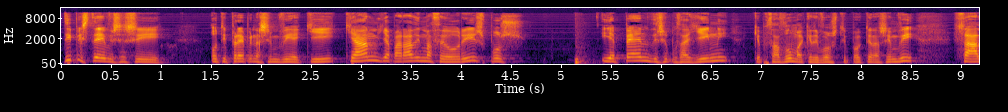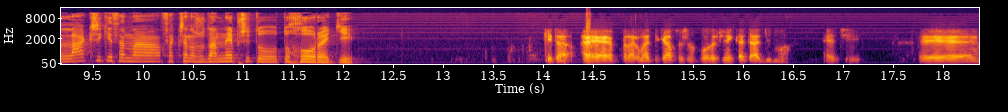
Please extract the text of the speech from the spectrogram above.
Τι πιστεύεις εσύ ότι πρέπει να συμβεί εκεί και αν για παράδειγμα θεωρείς πως η επένδυση που θα γίνει και που θα δούμε ακριβώς τι πρόκειται να συμβεί θα αλλάξει και θα, να, θα ξαναζωντανέψει το, το χώρο εκεί; Κοίτα, ε, πραγματικά αυτός ο χώρος είναι κατάντημα. Έτσι. Ε,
